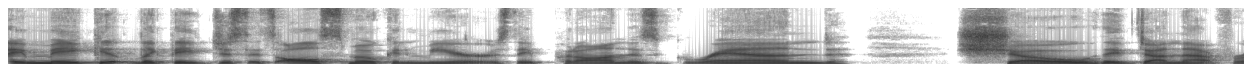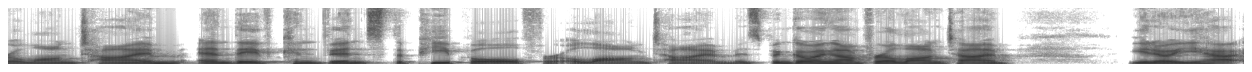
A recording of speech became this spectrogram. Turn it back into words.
they make it like they just it's all smoke and mirrors. They put on this grand show. They've done that for a long time and they've convinced the people for a long time. It's been going on for a long time. You know, you have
